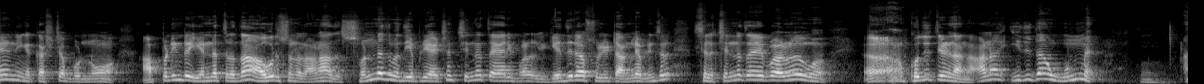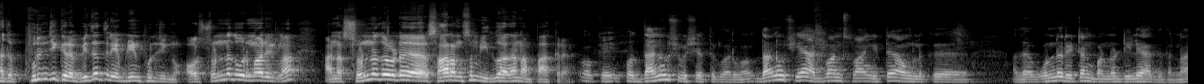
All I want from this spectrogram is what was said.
ஏன் நீங்கள் கஷ்டப்படணும்? அப்படின்ற எண்ணத்தில் தான் அவர் சொன்னார். ஆனால் அது சொன்னது வந்து எப்படி ஆயிடுச்சுன்னா சின்ன தயாரிப்பாளர்களுக்கு எதிராக சொல்லிட்டாங்களே அப்படின்னு சொல்லி சில சின்ன தயாரிப்பாளர்கள் கொதித்திருந்தாங்க ஆனால் இதுதான் உண்மை. அதை புரிஞ்சிக்கிற விதத்தில் எப்படின்னு புரிஞ்சுக்கணும். அவர் சொன்னது ஒரு மாதிரி இருக்கலாம். ஆனால் சொன்னதோட சாராம்சம் இதுவாக தான் நான் பார்க்குறேன் ஓகே இப்போ தனுஷ் விஷயத்துக்கு வருவோம். தனுஷ் ஏன் அட்வான்ஸ் வாங்கிட்டு அவங்களுக்கு அதை ஒன்று ரிட்டர்ன் பண்ணணும் டிலே ஆகுதுன்னா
